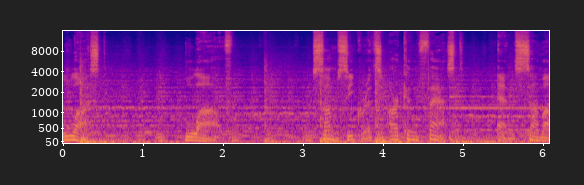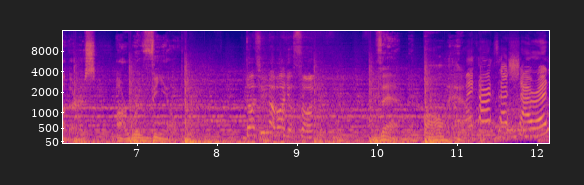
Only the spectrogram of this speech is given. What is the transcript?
lust, love. Some secrets are confessed, and some others are revealed. Does she know about your son? Then all hell My character Sharon.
